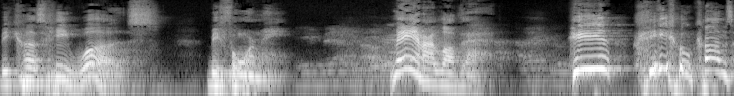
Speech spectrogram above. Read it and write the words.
because he was before me. Man, I love that. He, he who comes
